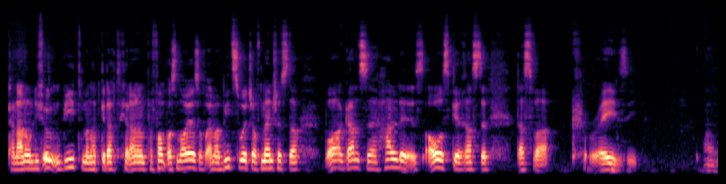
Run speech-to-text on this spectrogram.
keine Ahnung, lief irgendein Beat, man hat gedacht, keine Ahnung, performt was Neues, auf einmal Beat Switch auf Manchester. Boah, ganze Halle ist ausgerastet. Das war crazy. Also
